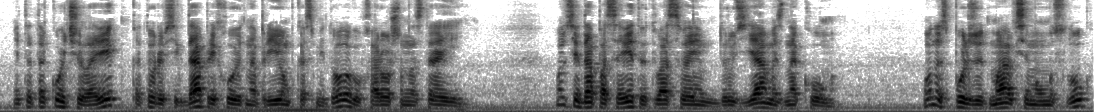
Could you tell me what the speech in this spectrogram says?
– это такой человек, который всегда приходит на прием к косметологу в хорошем настроении. Он всегда посоветует вас своим друзьям и знакомым. Он использует максимум услуг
